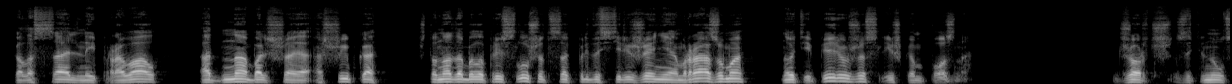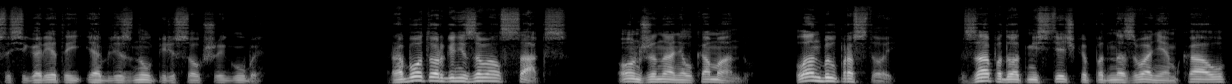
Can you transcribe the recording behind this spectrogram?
— колоссальный провал, одна большая ошибка, что надо было прислушаться к предостережениям разума, но теперь уже слишком поздно. Джордж затянулся сигаретой и облизнул пересохшие губы. Работу организовал Сакс, он же нанял команду. План был простой. К западу от местечка под названием Кау,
